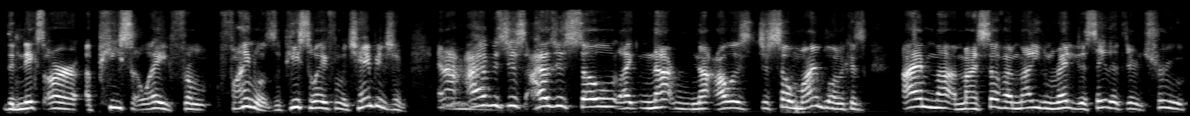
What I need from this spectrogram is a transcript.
the Knicks are a piece away from finals, a piece away from a championship, and I, mm. I was just I was just so like not not I was just so mind blown because I'm not myself. I'm not even ready to say that they're true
